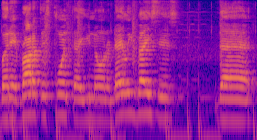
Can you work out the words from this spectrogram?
But it brought up this point that, you know, on a daily basis, that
